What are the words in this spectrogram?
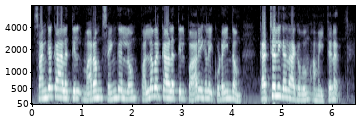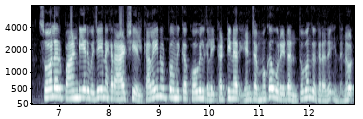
சங்க காலத்தில் மரம் செங்கல்லும் பல்லவர் காலத்தில் பாறைகளை குடைந்தும் கற்றளிகளாகவும் அமைத்தனர். சோழர் பாண்டியர் விஜயநகர ஆட்சியில் கலைநுட்பமிக்க கோவில்களை கட்டினர் என்ற முகவுரையுடன் துவங்குகிறது இந்த நூல்.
